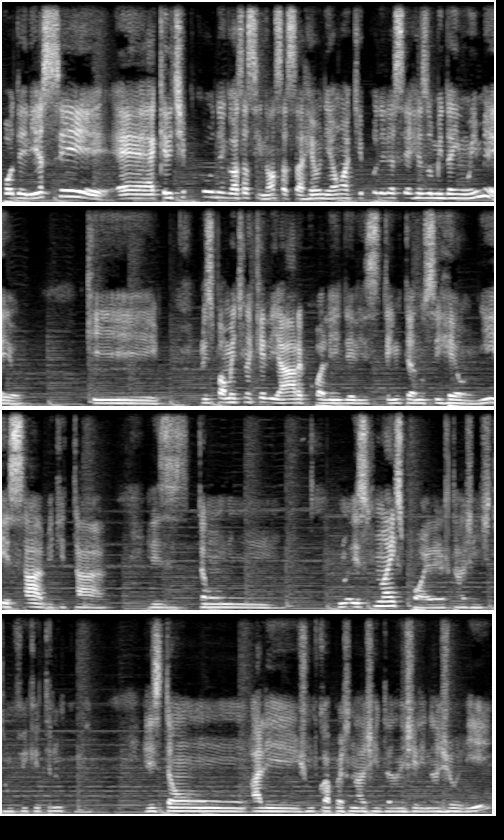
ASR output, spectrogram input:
poderia ser é, aquele típico negócio assim, nossa, essa reunião aqui poderia ser resumida em um e-mail. Que, principalmente naquele arco ali deles tentando se reunir, sabe? Que tá. Eles estão. Isso não é spoiler, tá, gente? Então fique tranquilo. Eles estão ali junto com a personagem da Angelina Jolie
